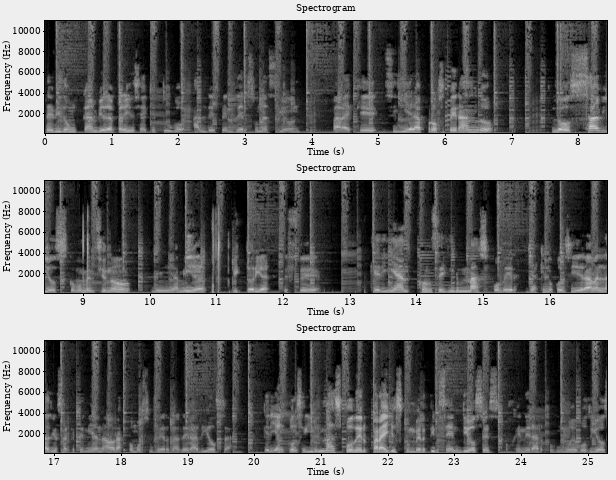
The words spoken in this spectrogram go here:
debido a un cambio de apariencia que tuvo al defender su nación para que siguiera prosperando. Los sabios, como mencionó mi amiga Victoria, este, querían conseguir más poder, ya que no consideraban la diosa que tenían ahora como su verdadera diosa querían conseguir más poder para ellos convertirse en dioses o generar un nuevo dios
